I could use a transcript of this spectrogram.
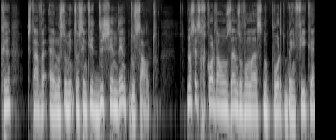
que estava uh, no, no, sentido descendente do salto. Não sei se recordam, há uns anos houve um lance no Porto, Benfica,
